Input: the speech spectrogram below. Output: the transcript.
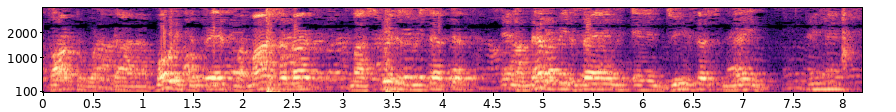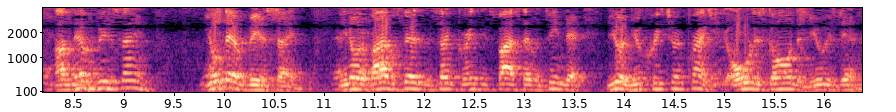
be taught the word of God. I boldly confess. My mind's alert. My spirit is receptive. And I'll never be the same in Jesus' name. Amen. I'll never be the same. You'll never be the same. You know, the Bible says in 2 Corinthians 5.17 that you're a new creature in Christ. The old is gone, the new is in.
